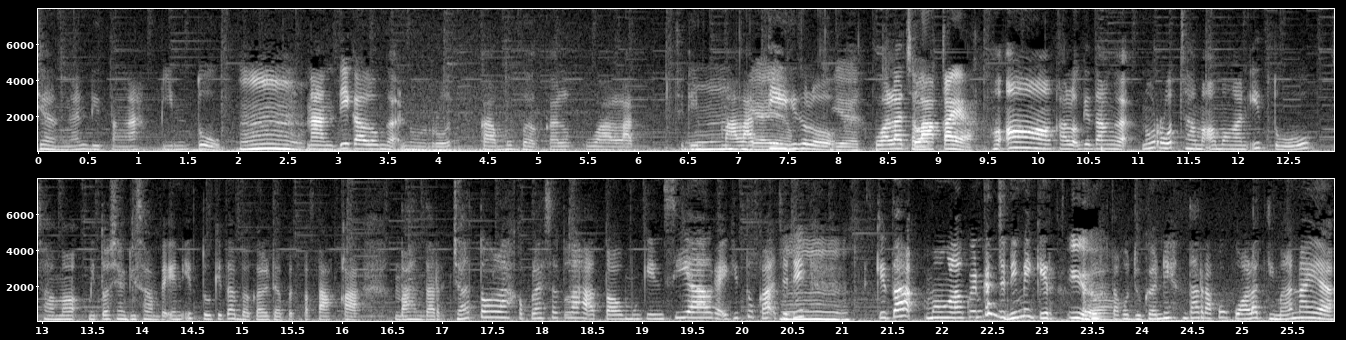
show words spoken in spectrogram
jangan di tengah pintu. hmm. Nanti kalau nggak nurut kamu bakal kualat. Jadi Hmm, malati iya, iya. gitu loh. Iya, Kualat tuh celaka ya. Heeh, kalau kita nggak nurut sama omongan itu, sama mitos yang disampaikan itu, kita bakal dapet petaka. Entah ntar jatuh lah, kepleset lah, atau mungkin sial kayak gitu kak. Jadi Hmm. kita mau ngelakuin kan jadi mikir, Iya. aduh takut juga nih, ntar aku kualat gimana ya?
